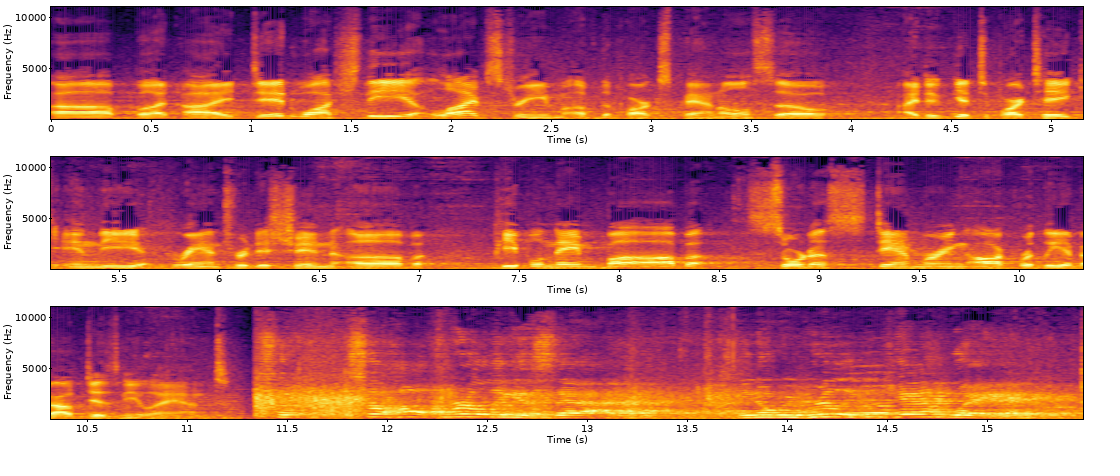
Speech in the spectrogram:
Uh, but I did watch the live stream of the Parks panel, so I did get to partake in the grand tradition of people named Bob sort of stammering awkwardly about Disneyland. So, so how thrilling is that? You know, we really can't wait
